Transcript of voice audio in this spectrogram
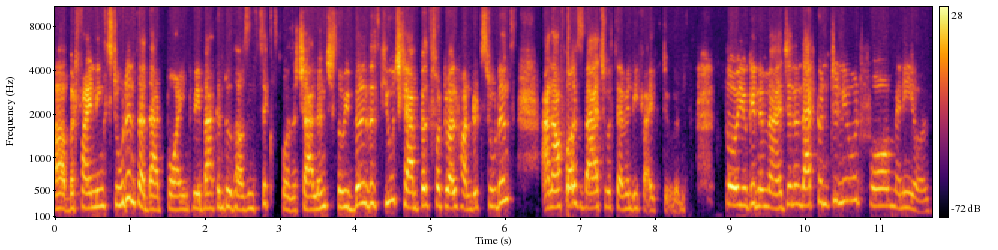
uh, but finding students at that point, way back in 2006, was a challenge. So we built this huge campus for 1,200 students, and our first batch was 75 students. So you can imagine, and that continued for many years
